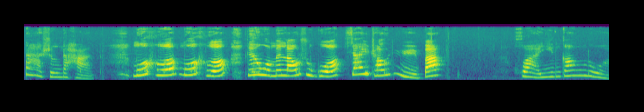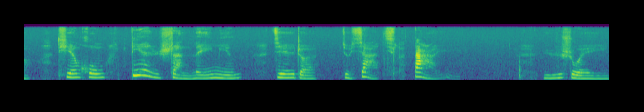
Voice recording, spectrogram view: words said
大声地喊：“魔盒，魔盒，给我们老鼠国下一场雨吧！”话音刚落，天空。电闪雷鸣，接着就下起了大雨。雨水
